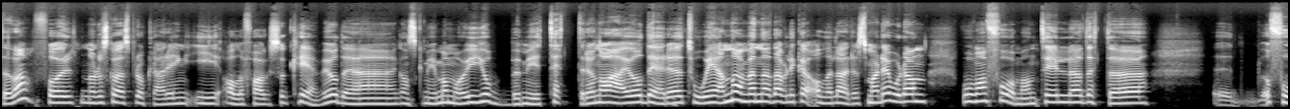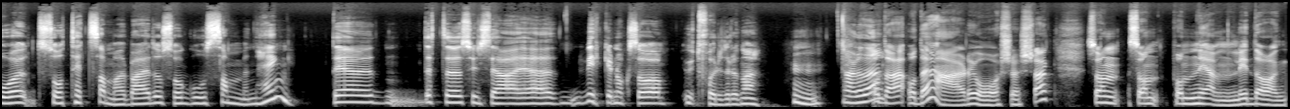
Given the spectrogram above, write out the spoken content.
tette, da, for når det skal være språklæring i alle fag, så krever jo det ganske mye. Man må jo jobbe mye tettere. Nå er jo dere to igjen, da, men det er vel ikke alle lærere som er det. Hvordan, hvordan får man til dette eh, å få så tett samarbeid og så god sammenheng? Det, dette syns jeg virker nokså utfordrende. Mm. Er det det? Og, det? og det er det jo òg, sjølsagt. Sånn, sånn på den jevnlig dag,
